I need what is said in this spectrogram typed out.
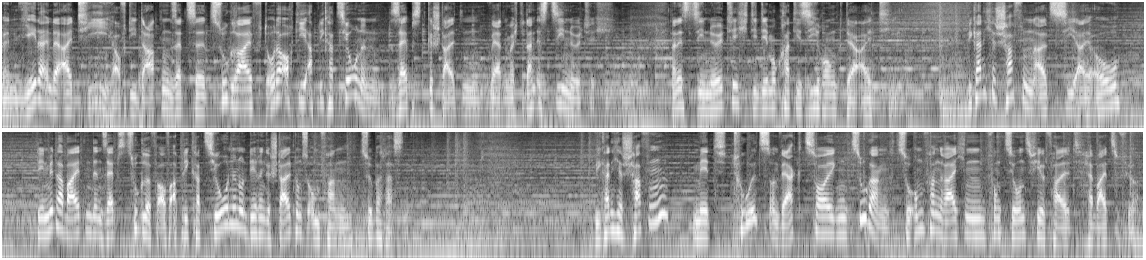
Wenn jeder in der IT auf die Datensätze zugreift oder auch die Applikationen selbst gestalten werden möchte, dann ist sie nötig. Dann ist sie nötig, die Demokratisierung der IT. Wie kann ich es schaffen, als CIO den Mitarbeitenden selbst Zugriff auf Applikationen und deren Gestaltungsumfang zu überlassen? Wie kann ich es schaffen, mit Tools und Werkzeugen Zugang zur umfangreichen Funktionsvielfalt herbeizuführen.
